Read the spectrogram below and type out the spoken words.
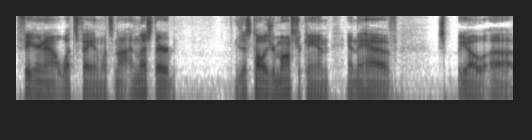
figuring out what's fey and what's not unless they're just tall as your monster can and they have you know uh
